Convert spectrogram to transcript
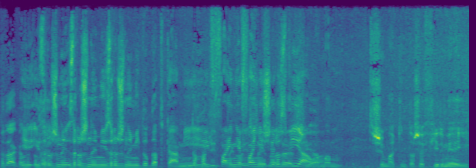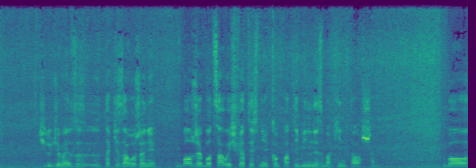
No tak, I, i z, różny, z, różnymi, z różnymi dodatkami i fajnie, fajnie się rzecz. rozwijała. Ja mam trzy Macintoshe w firmie i ci ludzie mają za- takie założenie Boże, bo cały świat jest niekompatybilny z Macintoshem. Bo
